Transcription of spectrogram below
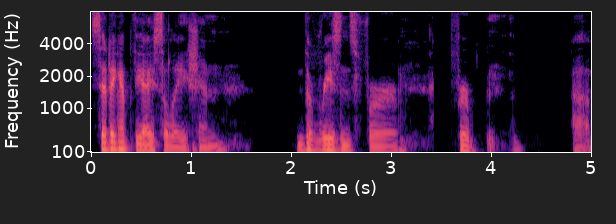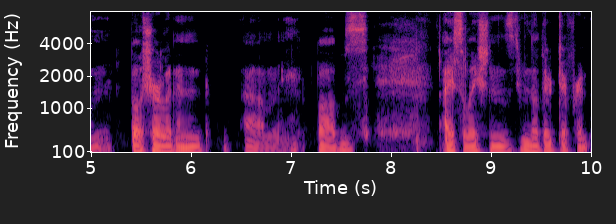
setting up the isolation, the reasons for for um, both Charlotte and um, Bob's isolations, even though they're different,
